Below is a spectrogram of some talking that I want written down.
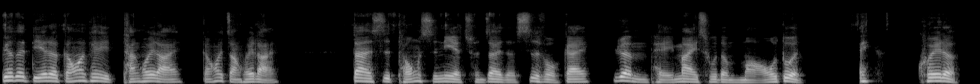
不要再跌了，赶快可以弹回来，赶快涨回来。”但是同时，你也存在着是否该认赔卖出的矛盾。哎，亏了，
